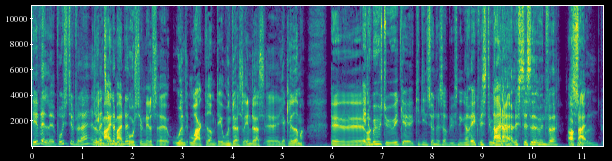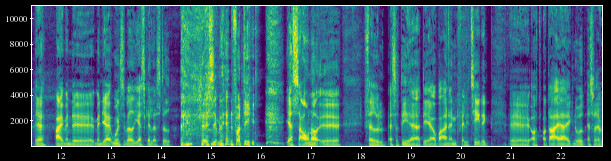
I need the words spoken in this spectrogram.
det er vel øh, positivt for dig? Eller Det er hvad meget, meget det? positivt, Niels. Øh, uagtet om det er udendørs eller indendørs. Øh, jeg glæder mig. Øh, Ja, nu behøver du jo ikke øh, give dine sundhedsoplysninger væk, hvis du Nej, øh, nej. har lyst til at sidde udenfor Og nej. Ja, ej, men, øh, men ja, uanset hvad, jeg skal afsted. Simpelthen fordi jeg savner øh, fadøl. Altså, det er, det er jo bare en anden kvalitet, ikke? Øh, og, og der er ikke noget, altså,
